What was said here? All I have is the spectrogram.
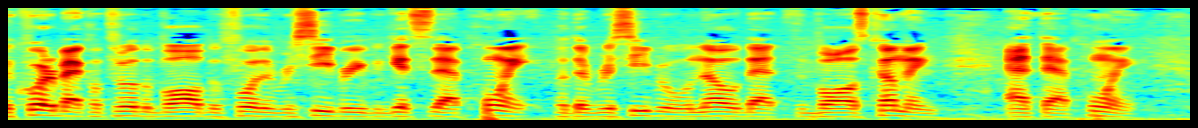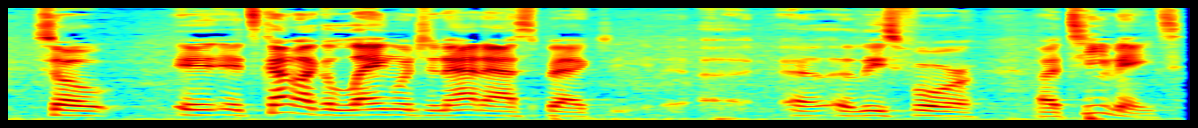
the quarterback will throw the ball before the receiver even gets to that point, but the receiver will know that the ball is coming at that point. So it, it's kind of like a language in that aspect, uh, at least for uh, teammates.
